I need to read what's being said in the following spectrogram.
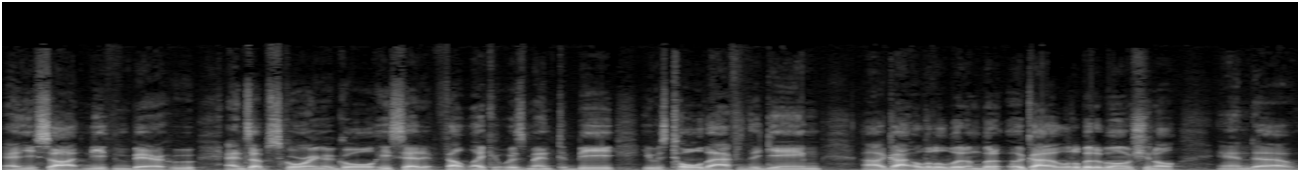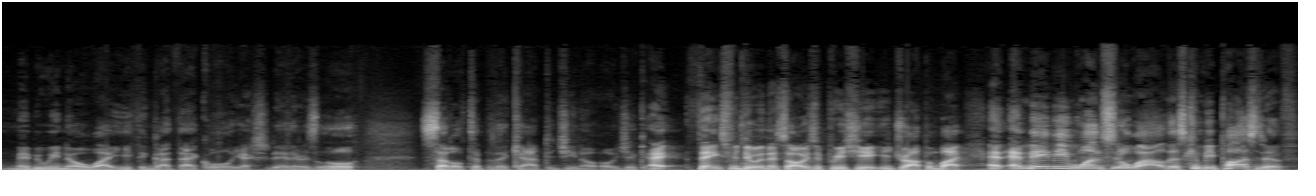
and you saw it in Ethan Bear, who ends up scoring a goal. He said it felt like it was meant to be. He was told after the game, uh, got a little bit uh, got a little bit emotional, and uh, maybe we know why Ethan got that goal yesterday. There was a little subtle tip of the cap to Gino Odjick. Hey, thanks for doing this. Always appreciate you dropping by, and, and maybe once in a while this can be positive.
